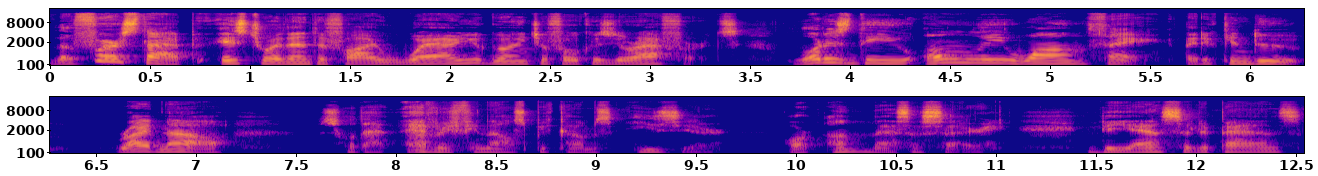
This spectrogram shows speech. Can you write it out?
The first step is to identify where you're going to focus your efforts. What is the only one thing that you can do right now so that everything else becomes easier or unnecessary? The answer depends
